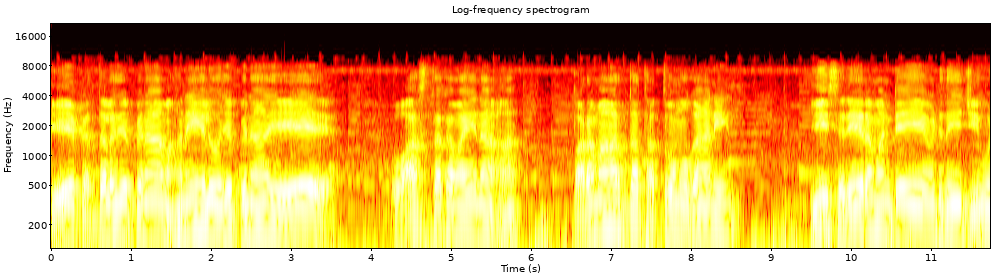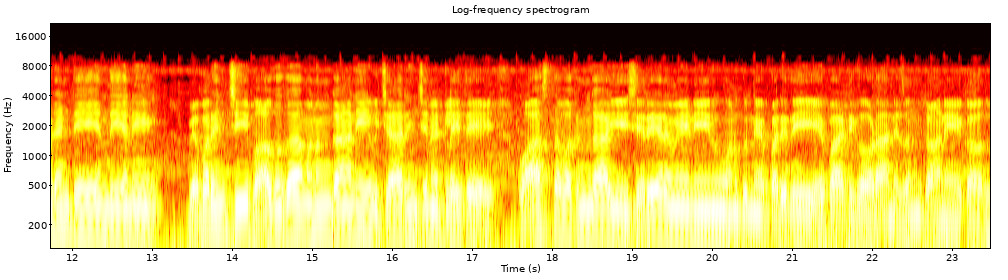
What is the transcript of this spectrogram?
ఏ పెద్దలు చెప్పినా మహనీయులు చెప్పినా ఏ వాస్తవమైన పరమార్థ తత్వము కానీ ఈ శరీరం అంటే ఏమిటిది? జీవుడంటే ఏంది అని వివరించి బాగుగా మనం కానీ విచారించినట్లయితే వాస్తవకంగా ఈ శరీరమే నేను అనుకునే పరిధి ఏపాటి కూడా నిజం కానే కాదు.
